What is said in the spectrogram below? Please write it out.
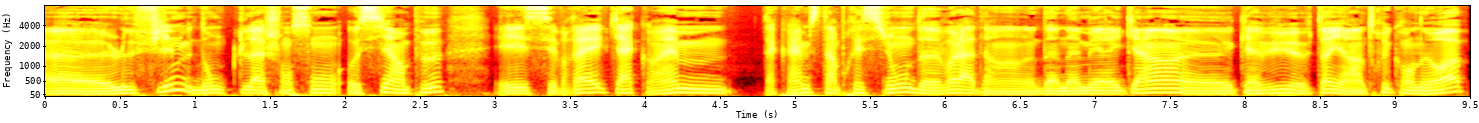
Euh, le film, donc la chanson aussi un peu. Et c'est vrai qu'il y a quand même, t'as quand même cette impression de, voilà, d'un, d'un américain euh, qui a vu, euh, putain, il y a un truc en Europe.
